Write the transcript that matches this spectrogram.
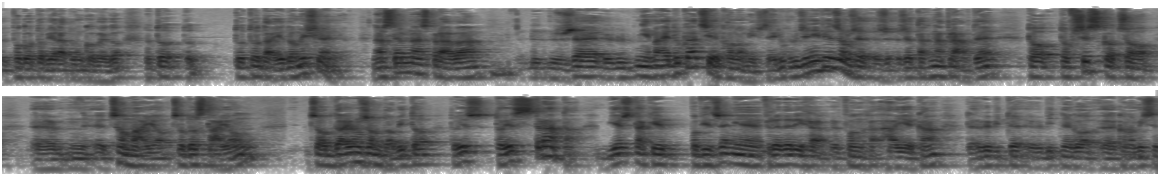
e, pogotowia ratunkowego, no to, to, to, to daje do myślenia. Następna sprawa, że nie ma edukacji ekonomicznej. Ludzie nie wiedzą, że, że, że tak naprawdę to, to wszystko, co, co mają, co dostają, co oddają rządowi, to, to, jest, to jest strata. Jest takie powiedzenie Fredericha von Hayeka, wybitnego ekonomisty,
